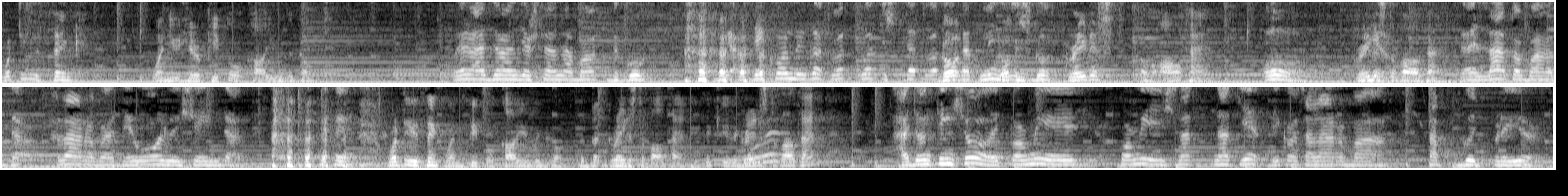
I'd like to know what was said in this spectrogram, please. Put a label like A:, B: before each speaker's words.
A: What do you think when you hear people call you the GOAT?
B: Well, I don't understand about the goat. Yeah, they call me goat. What what is that? What
A: Goat,
B: does that mean?
A: goat
B: is goat.
A: Greatest of all time.
B: Oh,
A: Greatest of all time.
B: a lot about that. A lot about uh, they always saying that.
A: what do you think when people call you the GOAT, the greatest of all time? You think you're the greatest of all time?
B: I don't think so. It, for me, for me, it's not not yet because a lot of uh, top good player.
